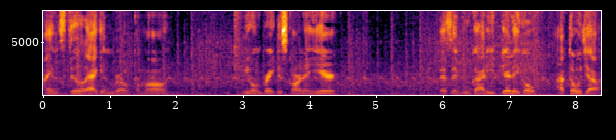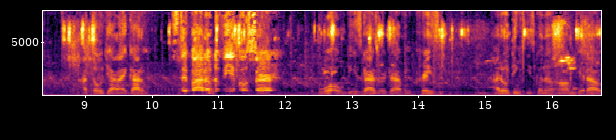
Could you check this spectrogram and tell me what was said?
I am still lagging, bro. Come on. We gonna break this corner here. That's a Bugatti. There they go. I told y'all. I told y'all I got him. Step out of the vehicle, sir. Whoa, these guys are driving crazy. I don't think he's gonna um get out.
